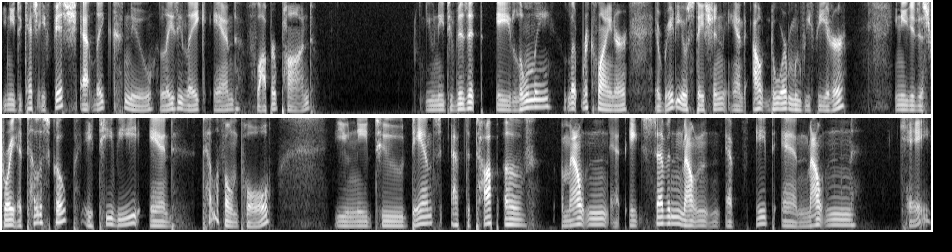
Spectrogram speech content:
You need to catch a fish at Lake Canoe, Lazy Lake, and Flopper Pond. You need to visit a lonely recliner, a radio station, and outdoor movie theater. You need to destroy a telescope, a TV, and telephone pole. You need to dance at the top of a mountain at H7, mountain F8, and mountain K.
